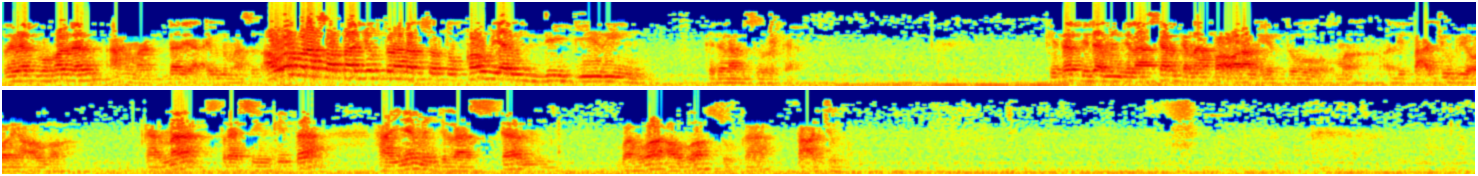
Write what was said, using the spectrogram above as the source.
riwayat Bukhari dan Ahmad dari Ibnu Mas'ud. Allah merasa takjub terhadap suatu kaum yang digiring ke dalam surga. Kita tidak menjelaskan kenapa orang itu ditakjubi oleh Allah. Karena stressing kita hanya menjelaskan bahwa Allah suka takjub.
